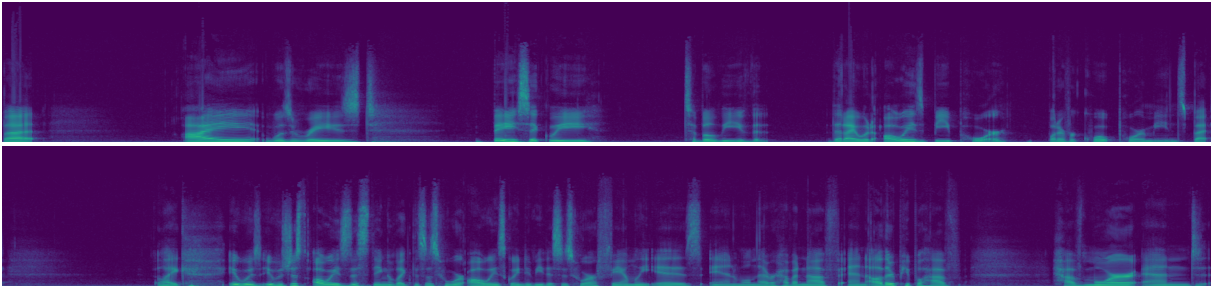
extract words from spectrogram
but I was raised basically to believe that that I would always be poor whatever quote poor means, but like it was it was just always this thing of like this is who we're always going to be this is who our family is and we'll never have enough and other people have have more and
